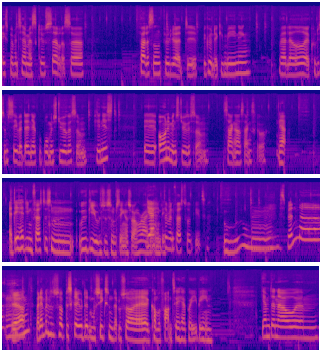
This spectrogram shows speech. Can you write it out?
eksperimentere med at skrive selv. Og så før eller siden følte jeg, at det begyndte at give mening, hvad jeg lavede. Og jeg kunne ligesom se, hvordan jeg kunne bruge min styrker som pianist, øh, oven i min styrke som sanger og sangskriver. Ja. Er det her din første sådan, udgivelse som singer-songwriter Ja, egentlig? det er min første udgivelse. Uh. Mm. Spændende. Ja. Hvordan vil du så beskrive den musik, som der du så er kommet frem til her på EB'en? Jamen, den er jo øhm,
